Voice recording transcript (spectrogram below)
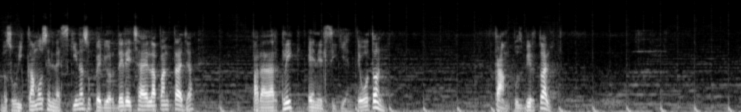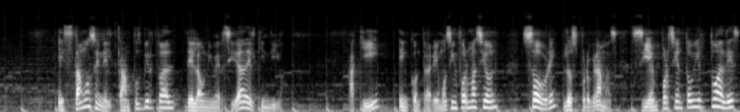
nos ubicamos en la esquina superior derecha de la pantalla para dar clic en el siguiente botón. Campus Virtual. Estamos en el campus virtual de la Universidad del Quindío. Aquí encontraremos información sobre los programas 100% virtuales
